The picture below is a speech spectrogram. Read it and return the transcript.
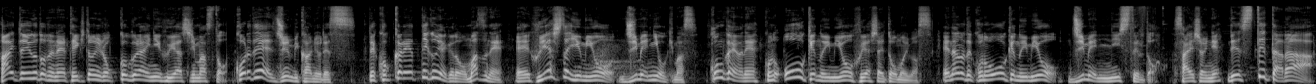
はい、ということでね、適当に6個ぐらいに増やしますと。これで準備完了です。で、こっからやっていくんやけど、まずね、えー増やした弓を地面に置きます。今回はね、この王家の弓を増やしたいと思います。えーなので、この王家の弓を地面に捨てると。最初にね。で、捨てたら、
